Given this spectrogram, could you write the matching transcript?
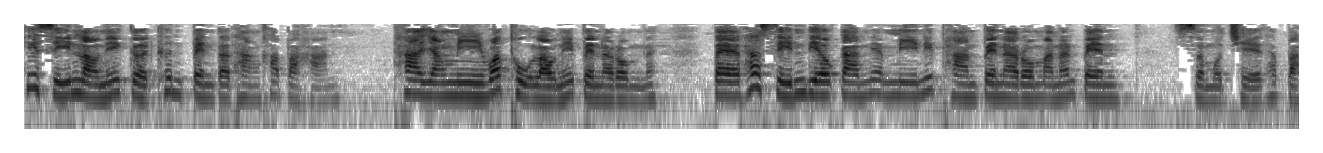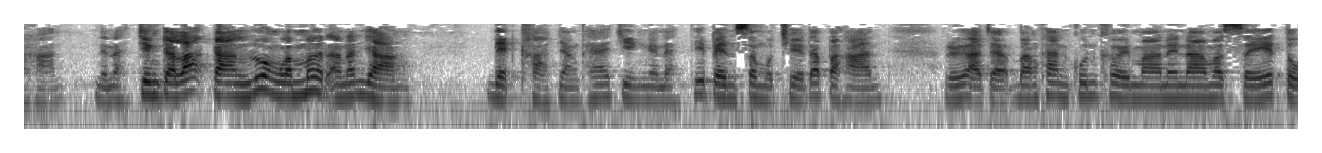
ที่ศีลเหล่านี้เกิดขึ้นเป็นตะทางข้าประหาร ถ้ายังมีวัตถุเหล่านี้เป็นอารมณ์นะแต่ถ้าศีลเดียวกันเนี่ยมีนิพพานเป็นอารมณ์อันนั้นเป็นสมุทเฉทประหารเนี่ยนะจึงจะละการล่วงละเมิดอันนั้นอย่างเด็ดขาดอย่างแท้จริงเนี่ยนะที่เป็นสมุทเฉทประหาร หรืออาจจะบางท่านคุ้นเคยมาในนามเสตุ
